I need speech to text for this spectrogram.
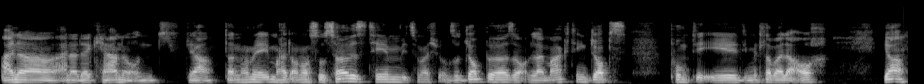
einer, einer der Kerne. Und ja, dann haben wir eben halt auch noch so Service-Themen, wie zum Beispiel unsere Jobbörse, Online-Marketing-Jobs.de, die mittlerweile auch ja,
